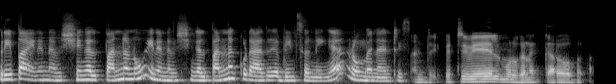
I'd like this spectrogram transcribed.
குறிப்பாக என்னென்ன விஷயங்கள் பண்ணணும் என்னென்ன விஷயங்கள் பண்ணக்கூடாது அப்படின்னு சொன்னீங்க. ரொம்ப நன்றி. நன்றி. வெற்றிவேல் முருகனுக்கு கரோகரா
